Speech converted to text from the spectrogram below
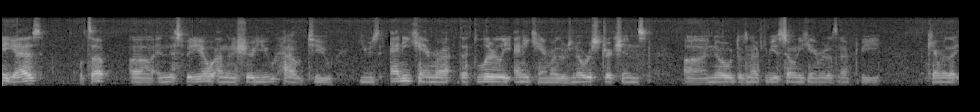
Hey guys, what's up? Uh, in this video I'm going to show you how to use any camera, that's literally any camera, there's no restrictions, uh, no, it doesn't have to be a Sony camera, doesn't have to be a camera that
